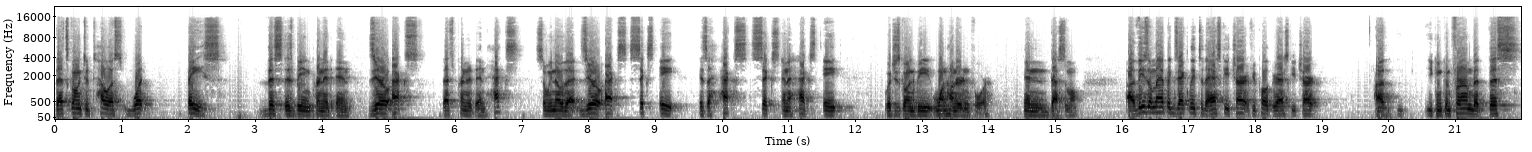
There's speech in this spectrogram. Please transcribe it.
that's going to tell us what base this is being printed in. 0x, that's printed in hex. So we know that 0x68 is a hex 6 and a hex 8 which is going to be 104 in decimal. Uh, these will map exactly to the ASCII chart. If you pull up your ASCII chart, uh, you can confirm that this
